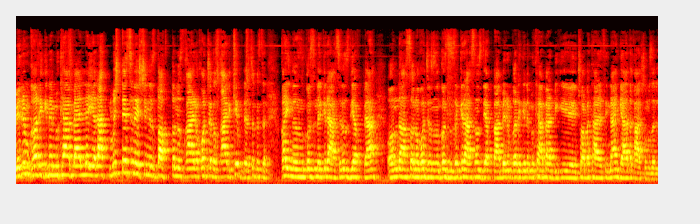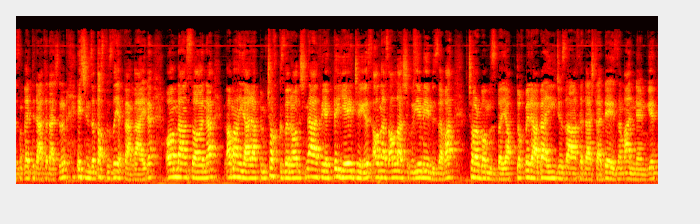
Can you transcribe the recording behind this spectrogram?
Benim karı yine mükemmelle yaratmış desin eşiniz dostunuz gayrı kocanız gayrı kim desin desin. Kaynınızın gözüne girersiniz yapın. Ondan sonra kocanızın gözünüze girersiniz yapın. Benim karı yine mükemmel bir e, çorba tarifinden geldi karşımıza desin kaliteli arkadaşlarım. Eşinize dostunuza yapın gayrı. Ondan sonra aman ya Rabbim çok güzel oldu. Şimdi afiyetle yiyeceğiz. Ondan sonra Allah şükür yemeğimiz de var. Çorbamızı da yaptık. Beraber yiyeceğiz arkadaşlar. Teyzem, annem gel.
